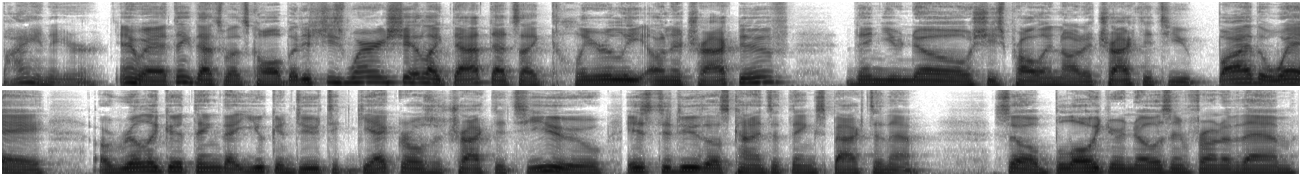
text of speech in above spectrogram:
Bionator. Anyway, I think that's what it's called. But if she's wearing shit like that, that's like clearly unattractive then you know she's probably not attracted to you. By the way, a really good thing that you can do to get girls attracted to you is to do those kinds of things back to them. So blow your nose in front of them,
